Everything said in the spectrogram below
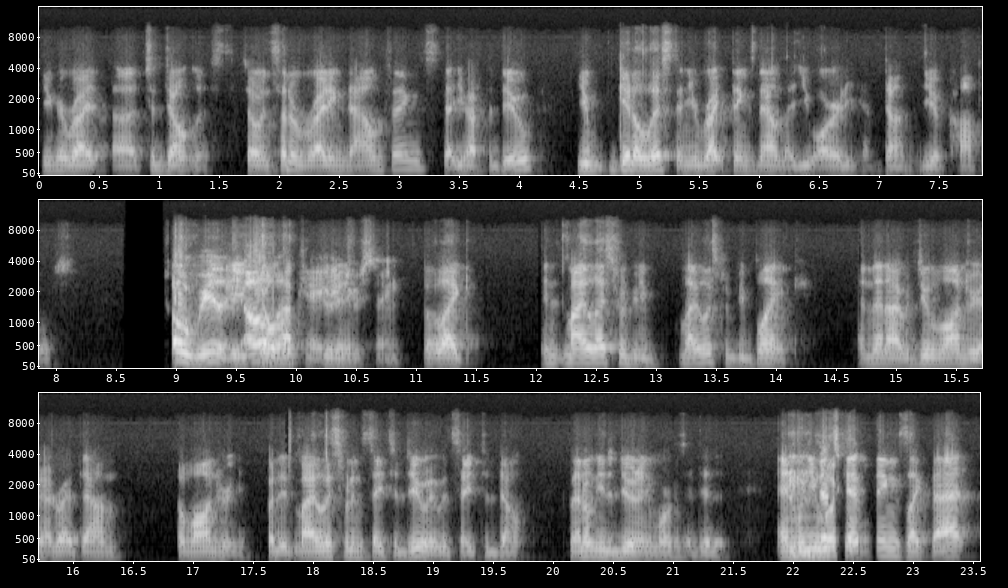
you can write a to don't list. So instead of writing down things that you have to do, you get a list and you write things down that you already have done, you accomplished. Oh, really? Oh, don't have to okay. do it anymore. Interesting. So like, in, my list would be my list would be blank, and then I would do laundry and I'd write down the laundry, but it, my list wouldn't say to do; it would say to don't. 'Cause I don't need to do it anymore because I did it. And when you look cool. at things like that,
